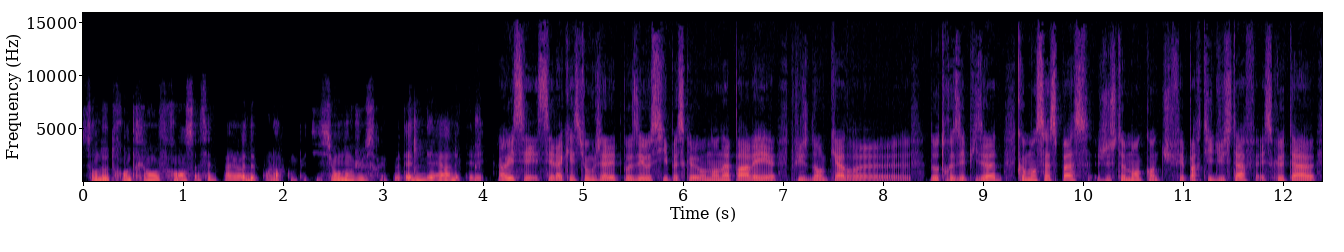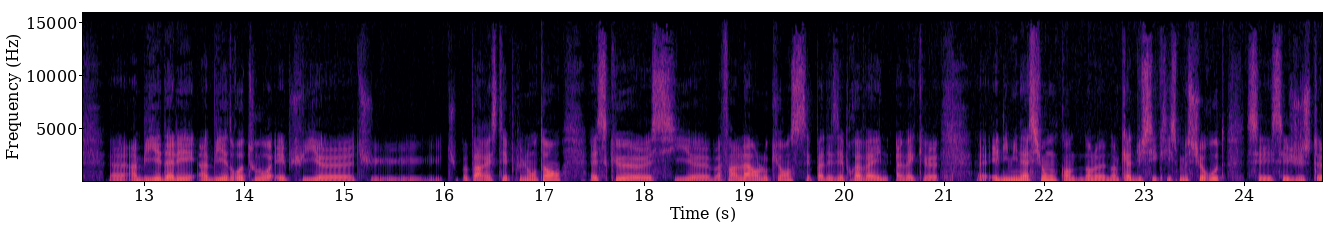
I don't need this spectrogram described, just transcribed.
sans doute rentrer en France à cette période pour leur compétition, donc je serai peut-être derrière la télé. Ah oui, c'est la question que j'allais te poser aussi, parce qu'on en a parlé plus dans le cadre euh, d'autres épisodes. Comment ça se passe justement quand tu fais partie du staff? Est-ce que tu as euh, un billet d'aller, un billet de retour, et puis euh, tu, tu peux pas rester plus longtemps? Est-ce que si... Bah, enfin là, en l'occurrence, c'est pas des épreuves avec élimination dans, le, cadre du cyclisme sur route, c'est juste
